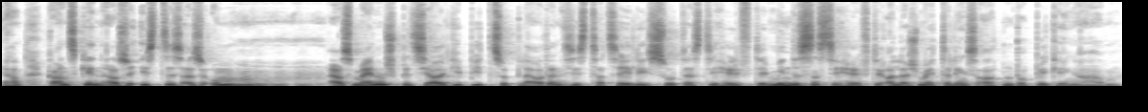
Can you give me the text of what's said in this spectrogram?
Ja, ganz genau so ist es. Also um aus meinem Spezialgebiet zu plaudern, es ist tatsächlich so, dass die Hälfte, mindestens die Hälfte aller Schmetterlingsarten Doppelgänger haben.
